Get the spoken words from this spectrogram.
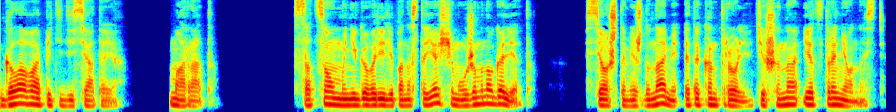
Глава 50. Марат. С отцом мы не говорили по-настоящему уже много лет. Все, что между нами, это контроль, тишина и отстраненность.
